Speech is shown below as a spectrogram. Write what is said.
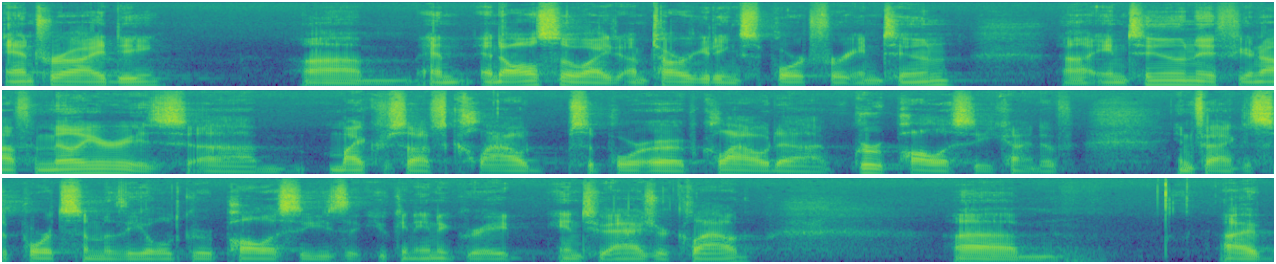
Entra ID. Um, and, and also I, am targeting support for Intune. Uh, Intune, if you're not familiar, is um, Microsoft's cloud support or cloud uh, group policy kind of. In fact, it supports some of the old group policies that you can integrate into Azure Cloud. Um, I'm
